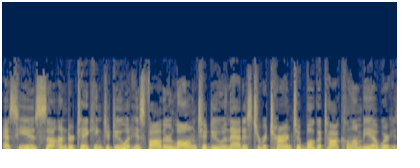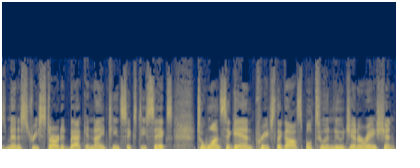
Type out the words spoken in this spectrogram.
as he is uh, undertaking to do what his father longed to do, and that is to return to Bogota, Colombia, where his ministry started back in 1966, to once again preach the gospel to a new generation.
